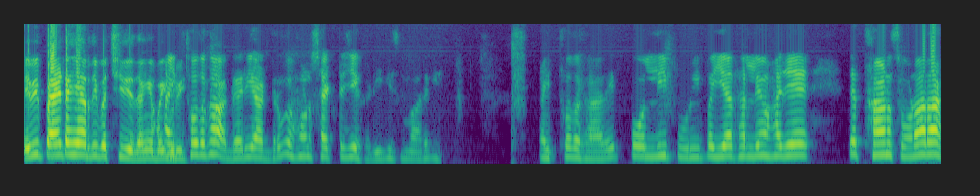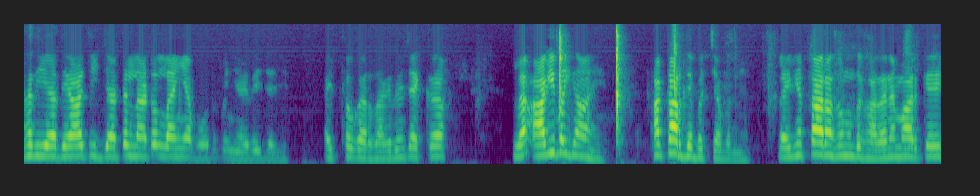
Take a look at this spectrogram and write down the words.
ਇਹ ਵੀ 65000 ਦੀ ਬੱਚੀ ਦੇ ਦਾਂਗੇ ਬਈ ਗੁਰੀ ਇੱਥੋਂ ਦਿਖਾ ਗਰੀ ਆਰਡਰ ਹੁਣ ਸੈੱਟ ਜੇ ਖੜੀ ਦੀ ਸਮਾਰ ਕੇ। ਇੱਥੋਂ ਦਿਖਾ ਦੇ ਪੋਲੀ ਪੂਰੀ ਪਈ ਆ ਥੱਲਿਓਂ ਹਜੇ। ਤੇ ਥਣ ਸੋਹਣਾ ਰੱਖਦੀ ਆ ਤੇ ਆ ਚੀਜ਼ਾਂ ਢਿੱਲਾਂ ਢੁੱਲਾਈਆਂ ਬਹੁਤ ਪਈਆਂ ਇਹਦੇ ਚ ਜੀ ਇੱਥੋਂ ਕਰ ਸਕਦੇ ਹੋ ਚੈੱਕ ਆ ਗਈ ਪਈਆਂ ਇਹ। ਆ ਘਰ ਦੇ ਬੱਚਾ ਬੰਨੇ ਲੈ ਗਈਆਂ ਧਾਰਾਂ ਤੁਹਾਨੂੰ ਦਿਖਾ ਦਿੰਦੇ ਮਾਰ ਕੇ।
